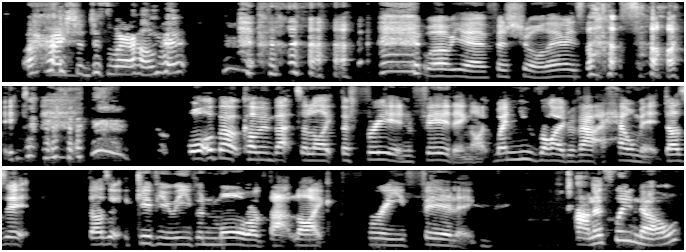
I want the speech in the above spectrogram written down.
I should just wear a helmet. well, yeah, for sure. There is that side. what about coming back to like the freeing feeling? Like when you ride without a helmet, does it does it give you even more of that like free feeling? Honestly, no.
